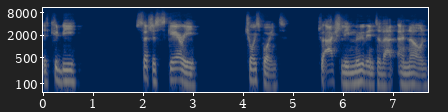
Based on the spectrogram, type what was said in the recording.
it could be such a scary choice point to actually move into that unknown.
